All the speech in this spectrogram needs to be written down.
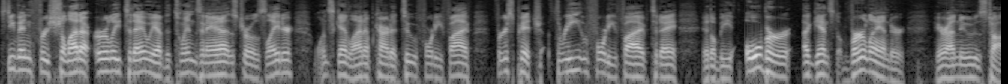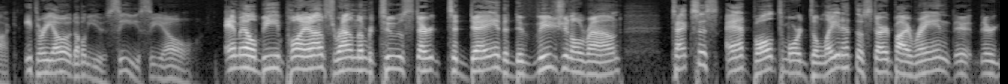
Stephen for Shaletta early today. We have the Twins and Astros later. Once again, lineup card at 245. First pitch, 345 today. It'll be Ober against Verlander here on News Talk. 830 WCCO. MLB playoffs, round number two, start today. The divisional round. Texas at Baltimore, delayed at the start by rain. They're, they're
